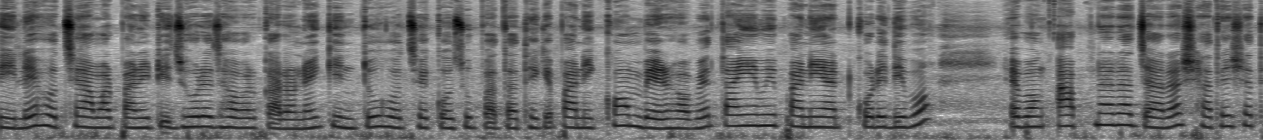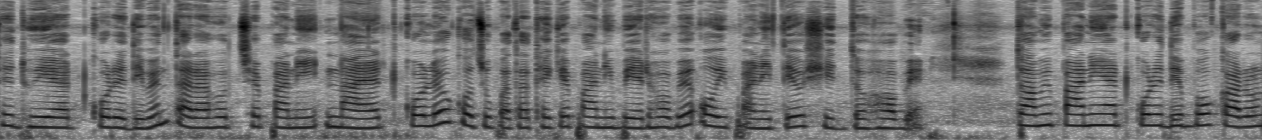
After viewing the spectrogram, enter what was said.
দিলে হচ্ছে আমার পানিটি ঝরে যাওয়ার কারণে কিন্তু হচ্ছে কচু পাতা থেকে পানি কম বের হবে। তাই আমি পানি অ্যাড করে দিব এবং আপনারা যারা সাথে সাথে ধুয়ে অ্যাড করে দিবেন, তারা হচ্ছে পানি না অ্যাড করলেও কচু পাতা থেকে পানি বের হবে, ওই পানিতেও সিদ্ধ হবে। তো আমি পানি অ্যাড করে দেব কারণ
